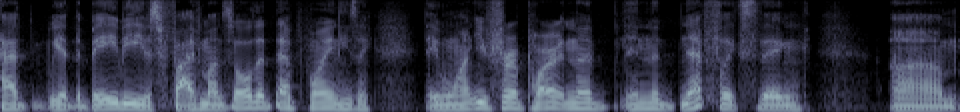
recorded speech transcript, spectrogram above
had we had the baby, he was 5 months old at that point. He's like, "They want you for a part in the in the Netflix thing." Um,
